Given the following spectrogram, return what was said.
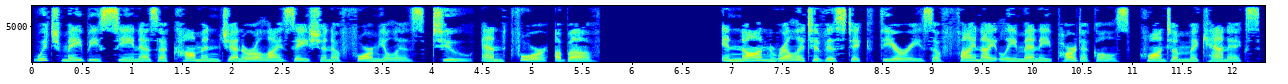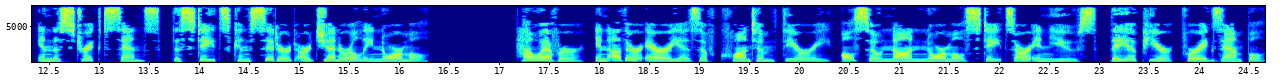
which may be seen as a common generalization of formulas 2 and 4 above in non-relativistic theories of finitely many particles quantum mechanics, in the strict sense, the states considered are generally normal. However, in other areas of quantum theory, also non-normal states are in use. They appear, for example,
